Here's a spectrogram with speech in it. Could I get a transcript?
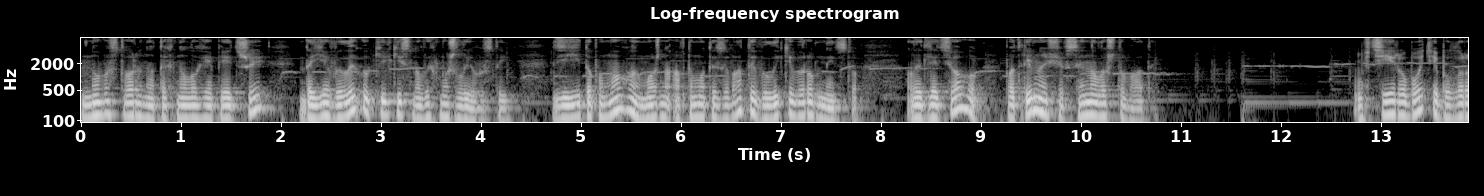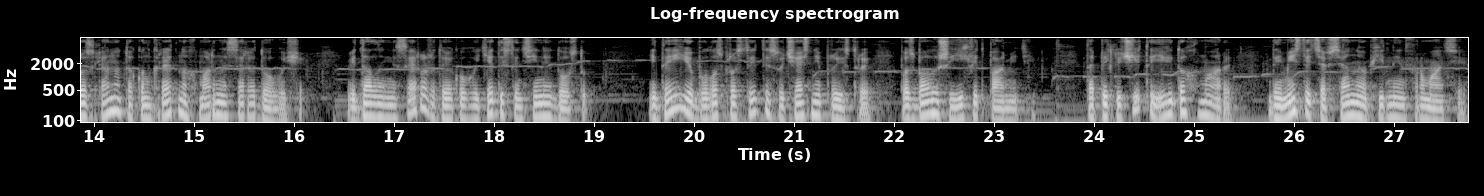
Новостворена технологія 5G дає велику кількість нових можливостей. З її допомогою можна автоматизувати велике виробництво, але для цього потрібно ще все налаштувати. В цій роботі було розглянуто конкретно хмарне середовище, віддалений сервер, до якого є дистанційний доступ. Ідеєю було спростити сучасні пристрої, позбавивши їх від пам'яті, та підключити їх до хмари, де міститься вся необхідна інформація.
